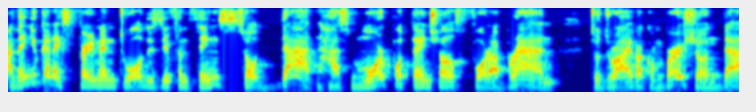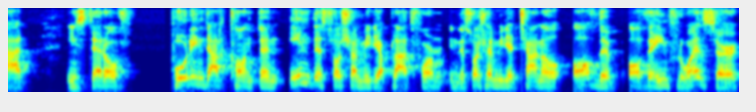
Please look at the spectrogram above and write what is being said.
And then you can experiment to all these different things. So that has more potential for a brand to drive a conversion that instead of putting that content in the social media platform, in the social media channel of the, of the influencer,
